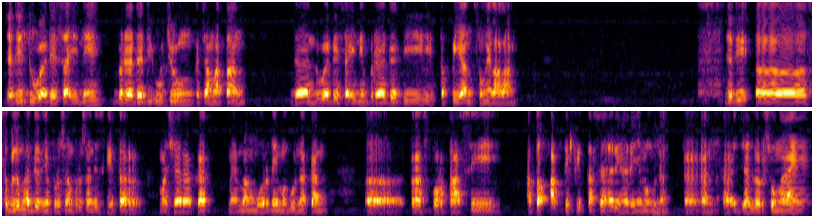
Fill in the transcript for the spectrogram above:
Jadi dua desa ini berada di ujung kecamatan dan dua desa ini berada di tepian Sungai Lalang. Jadi eh, sebelum hadirnya perusahaan-perusahaan di sekitar, masyarakat memang murni menggunakan eh, transportasi atau aktivitas sehari-harinya menggunakan eh, jalur sungai.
